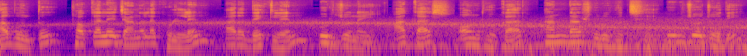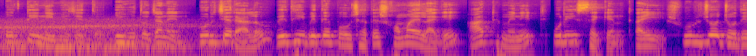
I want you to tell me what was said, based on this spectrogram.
ভাবুন তো, সকালে জানালা খুললেন আর দেখলেন সূর্য নেই। আকাশ অন্ধকার, ঠান্ডা শুরু হচ্ছে। সূর্য যদি সত্যি নিভে যেত, কি হতো জানেন? সূর্যের আলো পৃথিবীতে পৌঁছাতে সময় লাগে আট মিনিট কুড়ি সেকেন্ড। তাই সূর্য যদি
